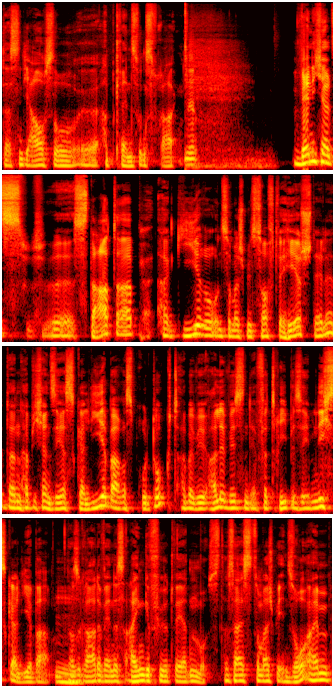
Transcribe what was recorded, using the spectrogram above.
Das sind ja auch so äh, Abgrenzungsfragen. Ja. Wenn ich als äh, Startup agiere und zum Beispiel Software herstelle, dann habe ich ein sehr skalierbares Produkt, aber wir alle wissen, der Vertrieb ist eben nicht skalierbar. Mhm. Also gerade wenn es eingeführt werden muss. Das heißt zum Beispiel in so einem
